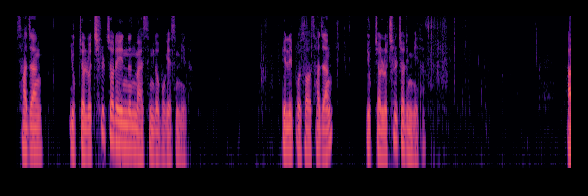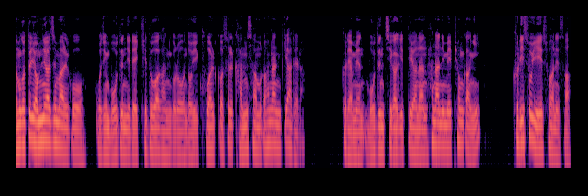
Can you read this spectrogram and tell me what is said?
4장 6절로 7절에 있는 말씀도 보겠습니다. 빌립보서 4장 6절로 7절입니다. 아무것도 염려하지 말고 오직 모든 일에 기도와 간구로 너희 구할 것을 감사함으로 하나님께 아뢰라. 그러면 모든 지각이 뛰어난 하나님의 평강이 그리스도 예수 안에서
